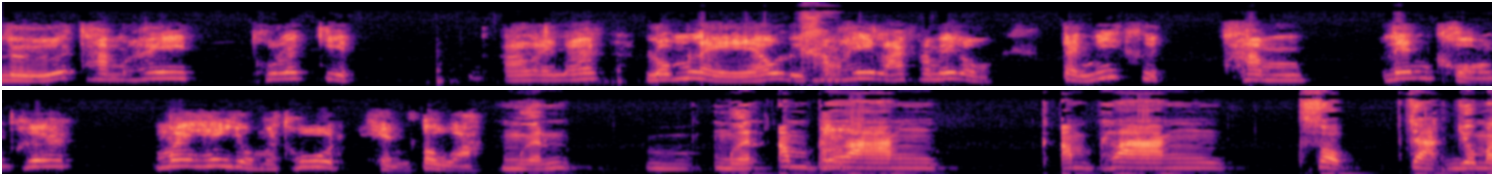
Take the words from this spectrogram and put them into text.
หรือทำให้ธุรกิจ อะไรนะ ล้มเหลวหรือครัทำบให้รักทำให้หลง แต่นี่คือทำเล่นของเพื่อไม่ให้ยมทูตเห็นตัว เหมือนเหมือนอำพรางอำพรางศพจากยม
